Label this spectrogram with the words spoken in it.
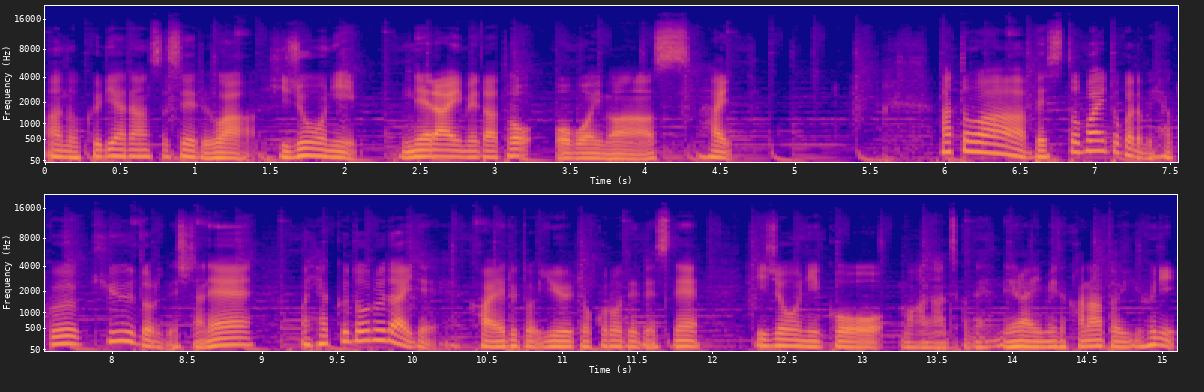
あの、クリアランスセールは非常に狙い目だと思います。はい。あとは、ベストバイとかでも109ドルでしたね。ま、100ドル台で買えるというところでですね、非常にこう、まあなんですかね、狙い目かなというふうに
